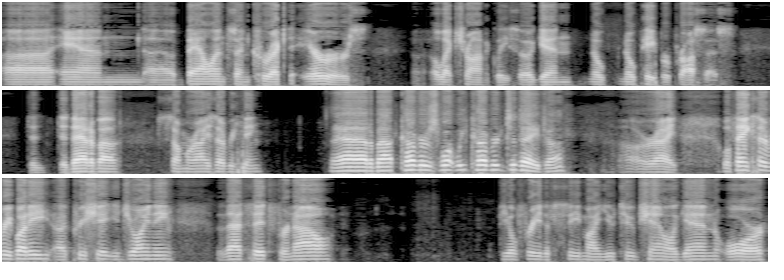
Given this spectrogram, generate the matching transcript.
uh, and uh, balance and correct errors electronically. So again, no no paper process. Did, did that about summarize everything? That about covers what we covered today, John. All right. Well, thanks, everybody. I appreciate you joining. That's it for now. Feel free to see my YouTube channel again or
